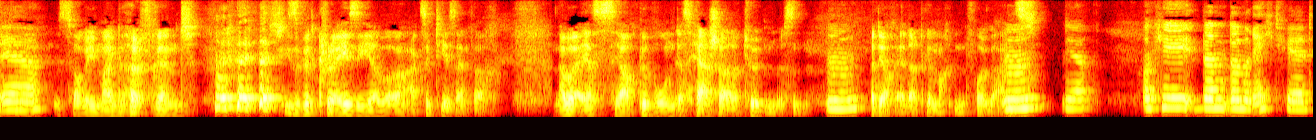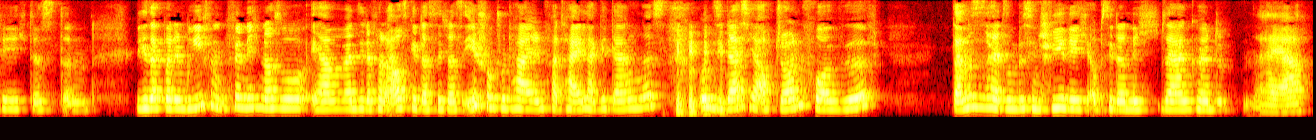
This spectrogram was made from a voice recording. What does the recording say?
Ja. Sorry, my girlfriend. She's a bit crazy, aber akzeptier es einfach. Aber er ist ja auch gewohnt, dass Herrscher töten müssen. Mhm. Hat ja auch Eddard gemacht in Folge 1. ja. Okay, dann, dann rechtfertigt das dann. Wie gesagt, bei den Briefen finde ich noch so, ja, wenn sie davon ausgeht, dass sich das eh schon total in Verteiler gegangen ist und sie das ja auch John vorwirft, dann ist es halt so ein bisschen schwierig, ob sie dann nicht sagen könnte, naja,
